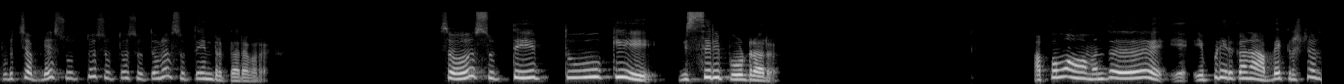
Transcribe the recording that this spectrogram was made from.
பிடிச்சி அப்படியே சுத்து சுத்து சுத்துன்னு சுத்தின்னு இருக்காரு அவர் ஸோ சுத்தி தூக்கி விசிறி போடுறாரு. அப்பவும் அவன் வந்து எப்படி இருக்கான்னா, அப்படியே கிருஷ்ணர்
